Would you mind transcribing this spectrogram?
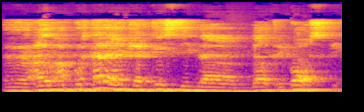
eh, a, a, portare anche artisti da, da, altri posti,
